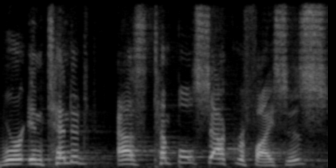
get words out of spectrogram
were intended as temple sacrifices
